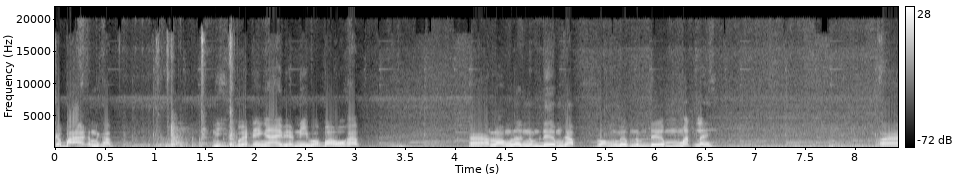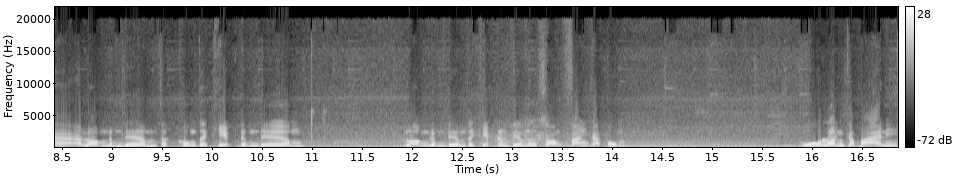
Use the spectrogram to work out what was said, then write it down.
กระบะกันครับ นี่เปิดง่ายๆแบบนี้เบาๆครับอ่าลองเรื่องน้ำเดิมครับลองเริ่มน้ำเดิมมัดเลยอ่าล่องเดิมๆตะคงตะเข็บเดิมๆล่องเดิมๆตะเข็บเดิมๆทั้งสองฟังครับผมโอ้ล่อนกระบะนี่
